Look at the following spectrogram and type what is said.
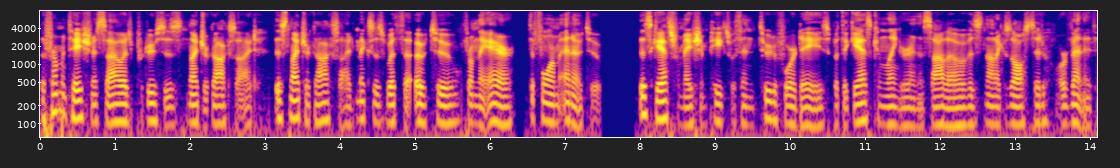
The fermentation of silage produces nitric oxide. This nitric oxide mixes with the O2 from the air to form NO2. This gas formation peaks within 2 to 4 days, but the gas can linger in the silo if it's not exhausted or vented.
